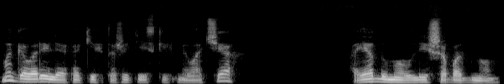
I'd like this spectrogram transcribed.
Мы говорили о каких-то житейских мелочах, а я думал лишь об одном.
